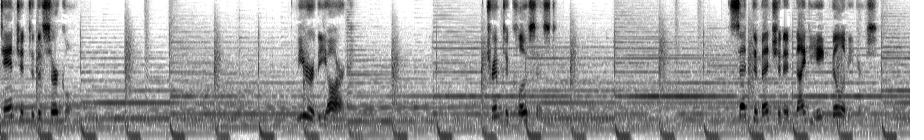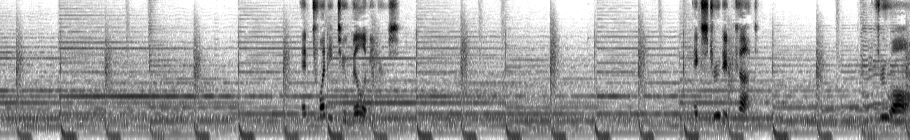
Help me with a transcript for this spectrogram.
Tangent to the circle. Mirror the arc. Trim to closest. Set dimension at 98 millimeters. And 22 millimeters. Extruded cut. Through all.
